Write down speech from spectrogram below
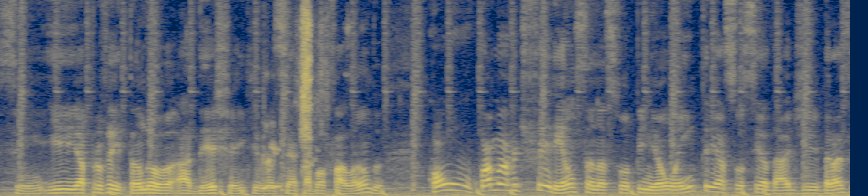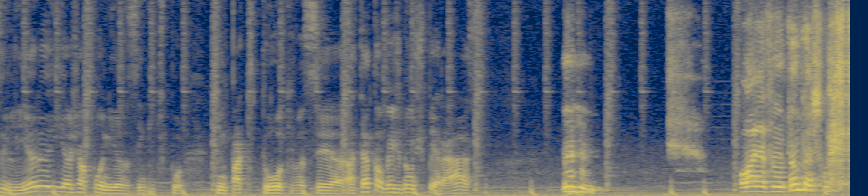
Sim, e aproveitando a deixa aí que você acabou falando, qual, qual a maior diferença, na sua opinião, entre a sociedade brasileira e a japonesa, assim, que tipo, te impactou, que você até talvez não esperasse? Uhum. Olha, foram tantas coisas.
